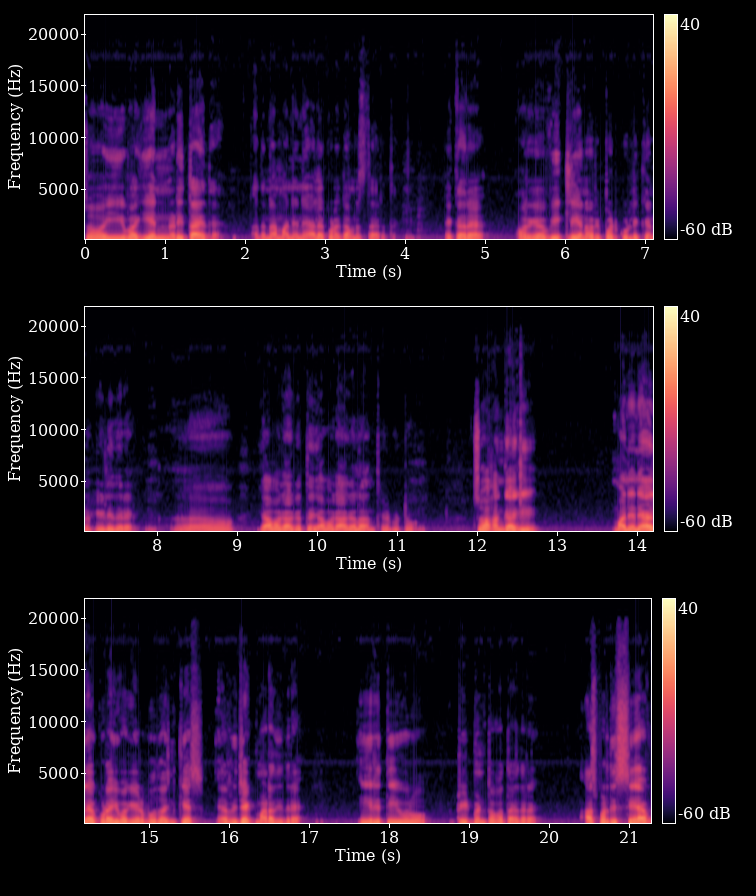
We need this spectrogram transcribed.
ಸೊ ಇವಾಗ ಏನು ನಡೀತಾ ಇದೆ ಅದನ್ನು ಮಾನ್ಯ ನ್ಯಾಯಾಲಯ ಕೂಡ ಗಮನಿಸ್ತಾ ಇರುತ್ತೆ. ಯಾಕಂದರೆ ಅವರಿಗೆ ವೀಕ್ಲಿ ಏನೋ ರಿಪೋರ್ಟ್ ಕೊಡಲಿಕ್ಕೇನೋ ಹೇಳಿದ್ದಾರೆ. ಯಾವಾಗ ಆಗುತ್ತೆ ಯಾವಾಗ ಆಗಲ್ಲ ಅಂತ ಹೇಳಿಬಿಟ್ಟು. ಸೊ ಹಾಗಾಗಿ ಮಾನ್ಯ ನ್ಯಾಯಾಲಯ ಕೂಡ ಇವಾಗ ಹೇಳ್ಬೋದು ಇನ್ ಕೇಸ್ ರಿಜೆಕ್ಟ್ ಮಾಡೋದಿದ್ರೆ ಈ ರೀತಿ ಇವರು ಟ್ರೀಟ್ಮೆಂಟ್ ತೊಗೋತಾ ಇದ್ದಾರೆ. As per the say of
